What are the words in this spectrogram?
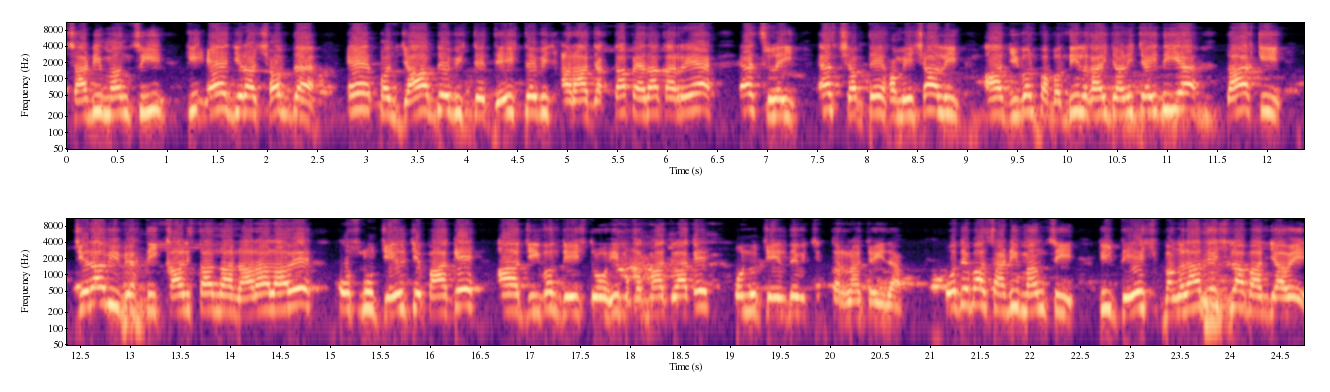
ਸਾਡੀ ਮੰਗ ਸੀ ਕਿ ਇਹ ਜਿਹੜਾ ਸ਼ਬਦ ਹੈ, ਇਹ ਪੰਜਾਬ ਦੇ ਵਿੱਚ ਤੇ ਦੇਸ਼ ਦੇ ਵਿੱਚ ਅਰਾਜਕਤਾ ਪੈਦਾ ਕਰ ਰਿਹਾ ਹੈ। ਇਸ ਲਈ, ਇਸ ਸ਼ਬਦ ਤੇ ਹਮੇਸ਼ਾ ਲਈ ਆਜੀਵਨ ਪਾਬੰਦੀ ਲਗਾਈ ਜਾਣੀ ਚਾਹੀਦੀ ਹੈ ਤਾਂ ਕਿ ਜਿਹੜਾ ਵੀ ਵਿਅਕਤੀ ਖਾਲਿਸਤਾਨ ਦਾ ਨਾਰਾ ਲਾਵੇ ਉਸ ਨੂੰ ਜੇਲ੍ਹ 'ਚ ਪਾ ਕੇ ਆਜੀਵਨ ਦੇਸ਼ ਦਰੋਹੀ ਮੁਕੱਦਮਾ ਚਲਾ ਕੇ ਉਹਨੂੰ ਜੇਲ੍ਹ ਦੇ ਵਿੱਚ ਕਰਨਾ ਚਾਹੀਦਾ। ਉਹਦੇ ਬਾਅਦ ਸਾਡੀ ਮੰਗ ਸੀ ਕਿ ਦੇਸ਼ ਬੰਗਲਾਦੇਸ਼ ਦਾ ਬਣ ਜਾਵੇ,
